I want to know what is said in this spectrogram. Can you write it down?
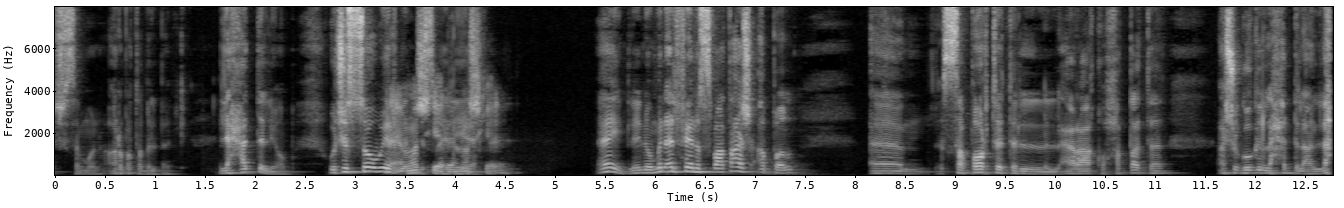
شو يسمونه أربطه بالبنك لحد اليوم. Weird إيه، بالنسبة مشكلة لي. مشكلة. اي لأنه من 2017 Apple supported العراق وحطتها أشو جوجل لحد الآن لا.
